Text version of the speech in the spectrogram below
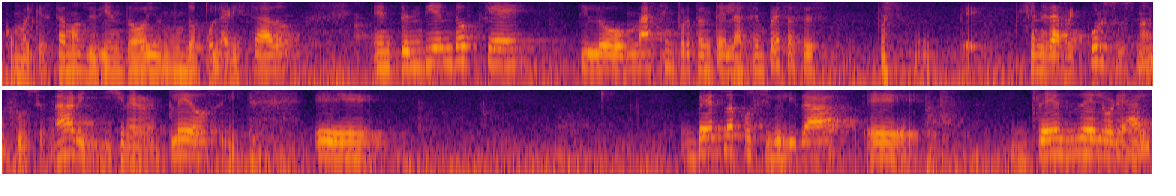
como el que estamos viviendo hoy, un mundo polarizado, entendiendo que lo más importante de las empresas es pues, eh, generar recursos ¿no? y funcionar y, generar empleos. Eh, ¿Ves la posibilidad desde L'Oreal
